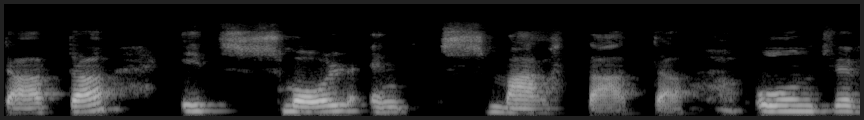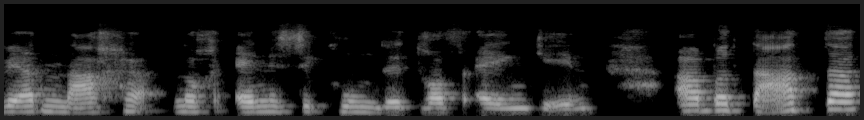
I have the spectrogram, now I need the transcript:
data, it's small and smart data. Und wir werden nachher noch eine Sekunde darauf eingehen. Aber Data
